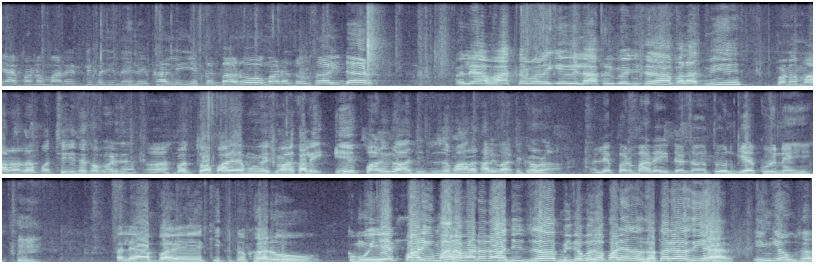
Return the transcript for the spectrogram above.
યાર પણ મારે એટલી બધી નહીં લે ખાલી એક જ બારો મારે જવસા ઈડર. એટલે આ વાત તમારી કેવી લાખ રૂપિયાની છે ભલાદમી? પણ મારો રપત છે છે ખબર છે. બધો પાળ્યા હું વેચમાં ખાલી એક પાડ્યું રાજી છે મારા ખાલી વાટી ખવડા એટલે પણ મારે ઈડર જવું હતું ને ઘેર કોઈ નહીં. એટલે આ ભાઈ કીધું તો ખરું કે હું એક પાળ્યું મારા માટે રાજી છે બીજો બધો પાળ્યા તો જતો રહ્યો છે યાર. એમ કેવું છે?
